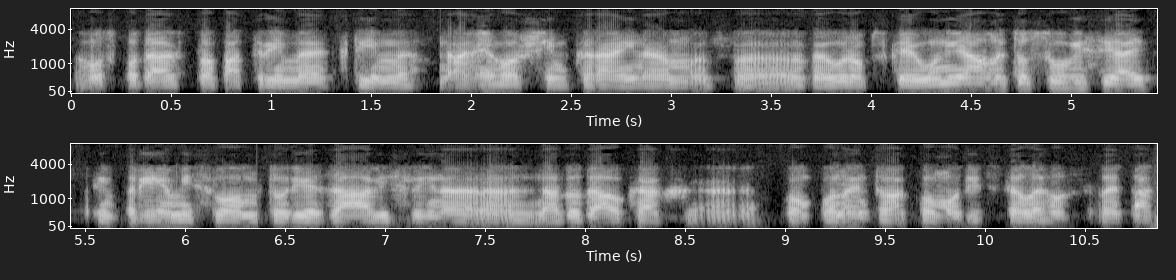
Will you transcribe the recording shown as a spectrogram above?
hospodárstva patríme k tým najhorším krajinám v, v Európskej únii, ale to súvisí aj s tým priemyslom, ktorý je závislý na, na, na dodávkach e, komponentov komponentov a komodít celého sveta.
